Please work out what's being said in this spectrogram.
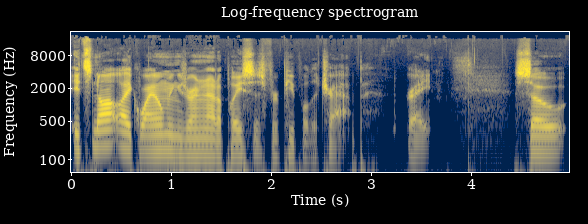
it's not like Wyoming's running out of places for people to trap, right? So,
